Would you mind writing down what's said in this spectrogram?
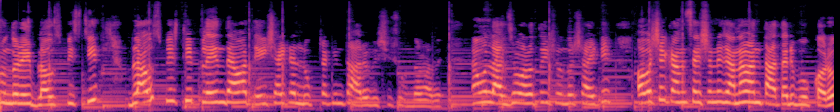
সুন্দর এই ব্লাউজ পিসটি ব্লাউজ পিসটি প্লেন দেওয়াতে এই শাড়িটার লুকটা কিন্তু আরও বেশি সুন্দর হবে। কেমন লাগছে বলতো এই সুন্দর শাড়িটি? অবশ্যই কমেন্ট সেকশনে জানাও আর তাড়াতাড়ি বুক করো।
